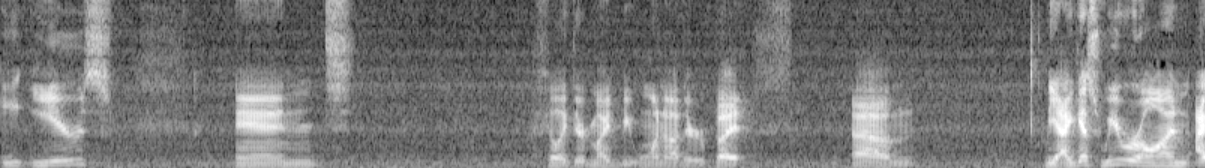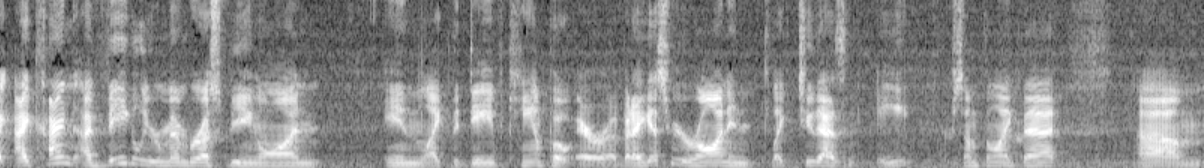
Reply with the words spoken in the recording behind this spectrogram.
eight years, and feel like there might be one other, but. Um, yeah, I guess we were on. I, I kind I vaguely remember us being on in like the Dave Campo era, but I guess we were on in like 2008 or something like that. Um,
